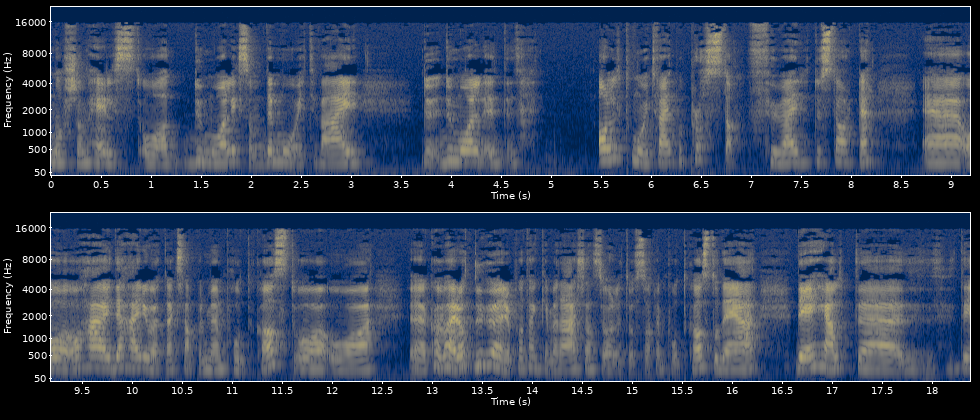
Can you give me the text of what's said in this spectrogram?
når som helst. Og du må liksom Det må ikke være du, du må Alt må ikke være på plass da, før du starter. Eh, og, og her, det her er jo et eksempel med en podkast. Og, og det kan være at du hører på og tenker men jeg kommer jo aldri til å starte en podkast. Og det er, det er helt det,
